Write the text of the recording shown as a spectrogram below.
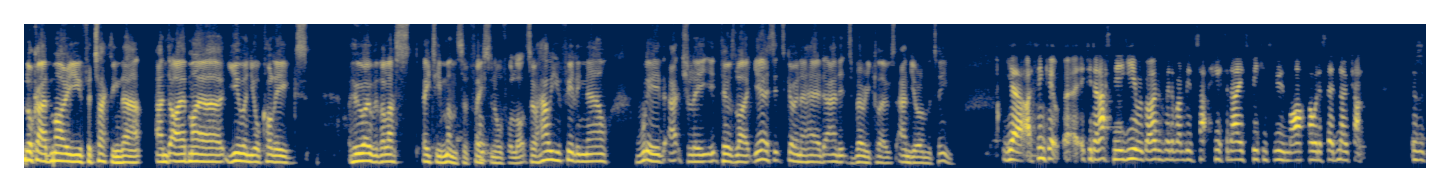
Look, I admire you for tackling that. And I admire you and your colleagues who, over the last 18 months, have faced an awful lot. So, how are you feeling now with actually, it feels like, yes, it's going ahead and it's very close and you're on the team? Yeah, I think it, uh, if you'd have asked me a year ago whether I'd been sat here today speaking to you, Mark, I would have said no chance. There's a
